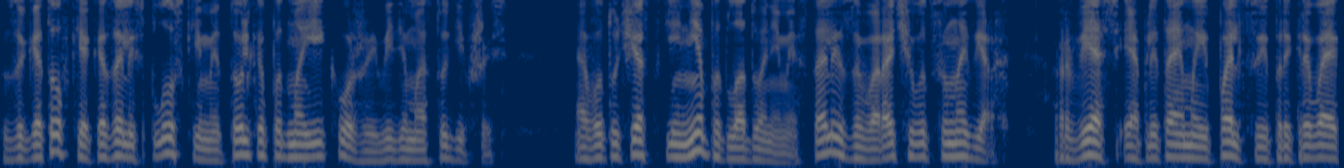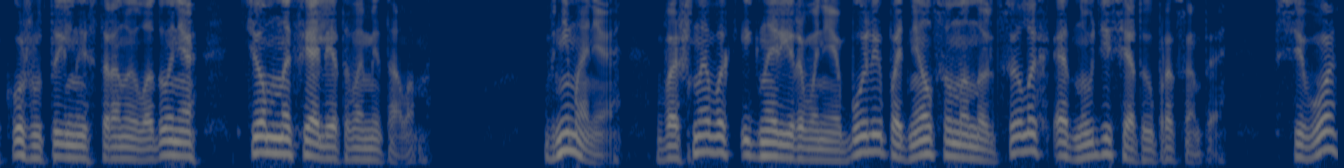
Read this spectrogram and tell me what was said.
Заготовки оказались плоскими только под моей кожей, видимо, остудившись. А вот участки не под ладонями стали заворачиваться наверх, рвясь и оплетая мои пальцы и прикрывая кожу тыльной стороной ладони темно-фиолетовым металлом. Внимание! Ваш навык игнорирования боли поднялся на 0,1%. Всего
